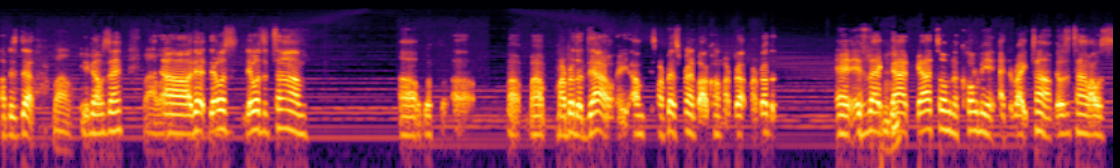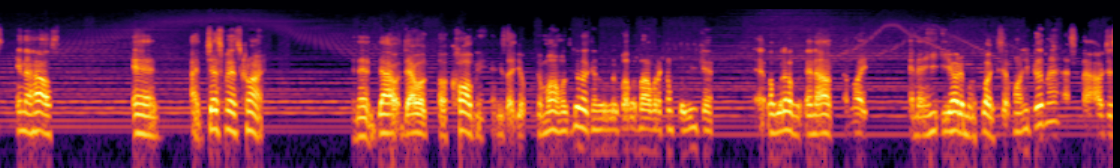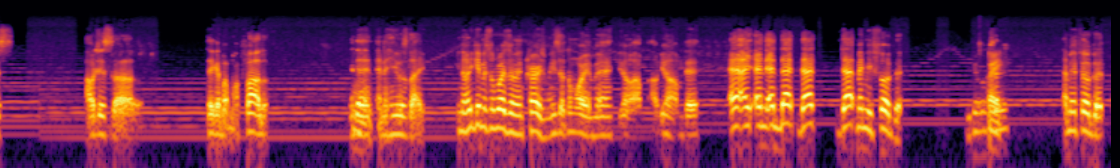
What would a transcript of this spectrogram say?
of his death. Wow, You know what I'm saying? wow, wow. Uh, there, there was there was a time uh, with uh, my, my my brother Daryl. It's my best friend, but I call him my bro- my brother. And it's like Mhm. God God told him to call me at the right time. There was a time I was in the house, and I just finished crying. And then Daryl, Daryl uh, called me, and he's like, "Yo, your mom was good, know, blah blah blah. When I come for the weekend, and or whatever." And I, I'm like, and then he, he heard in my voice. He said, "Mom, you good, man?" I said, "Nah, I was just, I was just uh, thinking about my father." And then and then he was like, you know, he gave me some words of encouragement. He said, "Don't worry, man. You know, I'm, you know, I'm there." And I, and and that that that made me feel good. You know Right. That made me feel good.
